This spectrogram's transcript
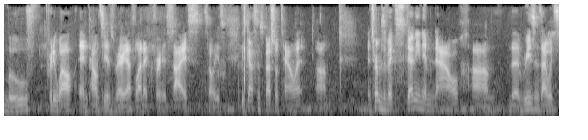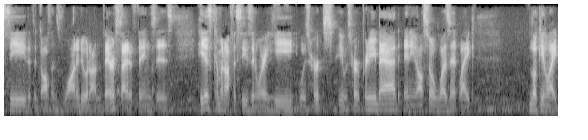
move pretty well, and Pouncey is very athletic for his size, so he's he's got some special talent. Um, in terms of extending him now, um, the reasons I would see that the Dolphins want to do it on their side of things is he is coming off a season where he was hurt. He was hurt pretty bad, and he also wasn't like looking like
